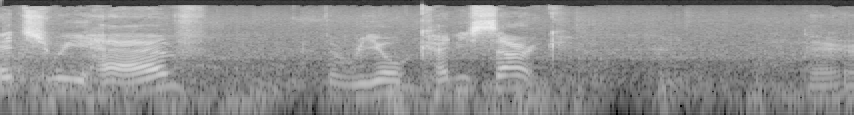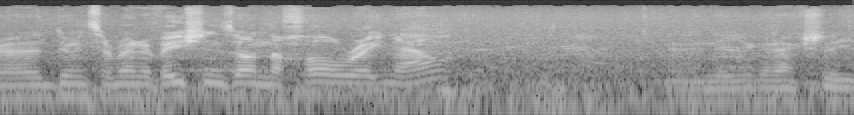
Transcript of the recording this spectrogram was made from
Here we have the real Cutty Sark. They're uh, doing some renovations on the hull right now, and uh, you can actually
